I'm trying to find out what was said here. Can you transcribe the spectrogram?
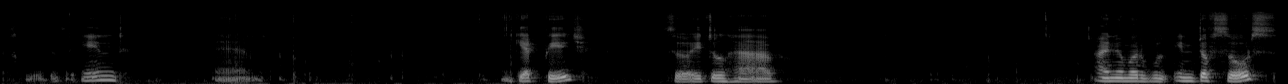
let's create as and get page. So it will have enumerable int of source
